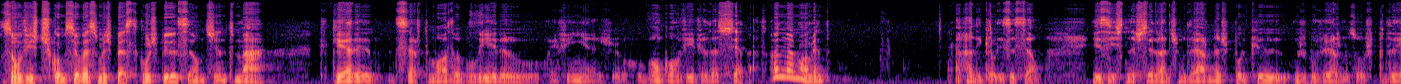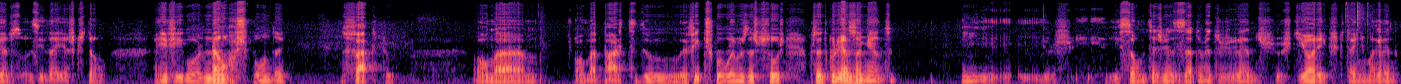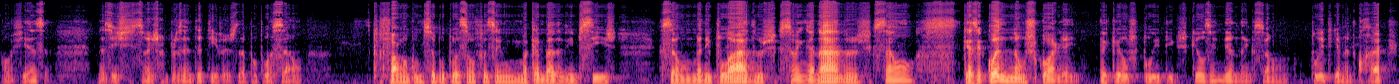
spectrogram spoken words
são vistos como se houvesse uma espécie de conspiração de gente má que quer, de certo modo, abolir o, enfim, o bom convívio da sociedade. Quando normalmente a radicalização existe nas sociedades modernas porque os governos, ou os poderes, ou as ideias que estão em vigor não respondem, de facto, a uma, uma parte do, enfim, dos problemas das pessoas. Portanto, curiosamente, e, e, os, e, são muitas vezes exatamente os grandes, os teóricos que têm uma grande confiança nas instituições representativas da população, que falam como se a população fosse uma cambada de imbecis que são manipulados, que são enganados, que são. Quer dizer, quando não escolhem aqueles políticos que eles entendem que são politicamente corretos,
